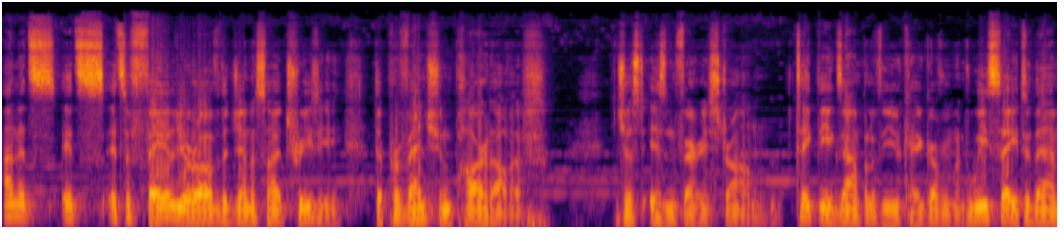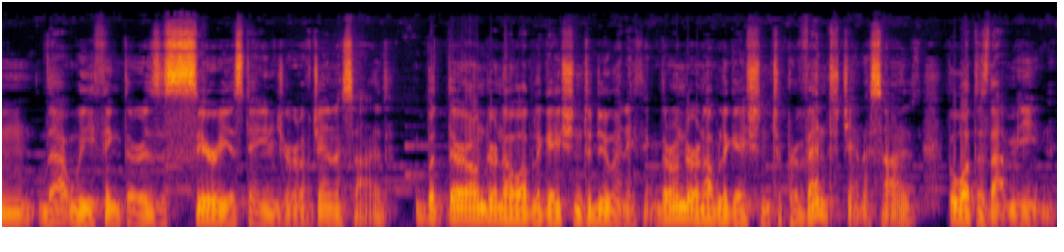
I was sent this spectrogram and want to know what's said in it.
And it's it's it's a failure of the genocide treaty. The prevention part of it just isn't very strong. Take the example of the UK government. We say to them that we think there is a serious danger of genocide but they're under no obligation to do anything. They're under an obligation to prevent genocide. But what does that mean?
